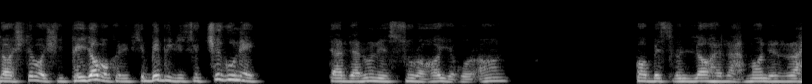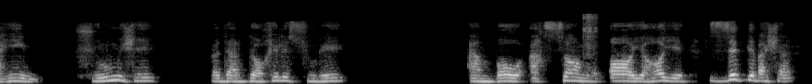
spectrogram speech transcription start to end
داشته باشید پیدا بکنید که ببینید که چگونه در درون سوره های قرآن با بسم الله الرحمن الرحیم شروع میشه و در داخل سوره انواع و اقسام آیه های ضد بشر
